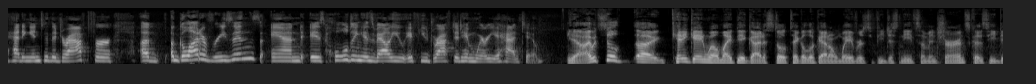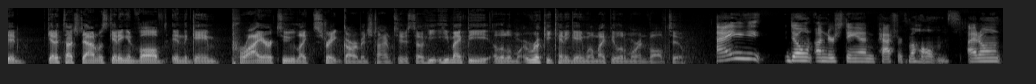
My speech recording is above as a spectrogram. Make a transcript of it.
heading into the draft for a, a glut of reasons and is holding his value if you drafted him where you had to. Yeah, I would still. Uh, Kenny Gainwell might be a guy to still take a look at on waivers if he just needs some insurance because he did get a touchdown, was getting involved in the game prior to like straight garbage time too. So he he might be a little more rookie Kenny Gainwell might be a little more involved too. I don't understand Patrick Mahomes. I don't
